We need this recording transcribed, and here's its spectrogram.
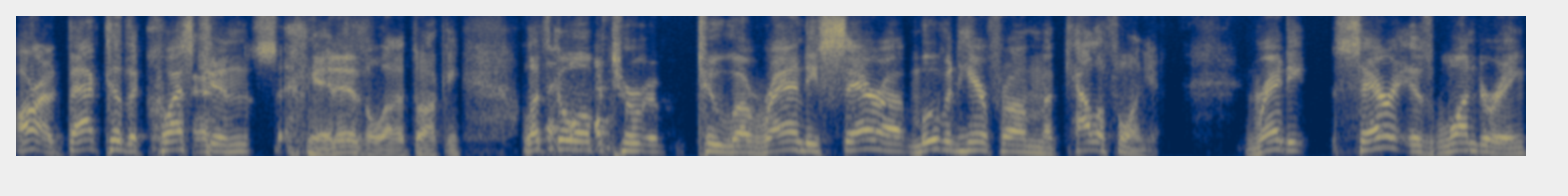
All right, back to the questions. it is a lot of talking. Let's go over to, to uh, Randy Sarah, moving here from uh, California. Randy, Sarah is wondering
